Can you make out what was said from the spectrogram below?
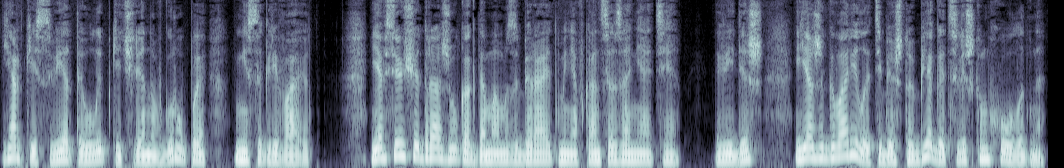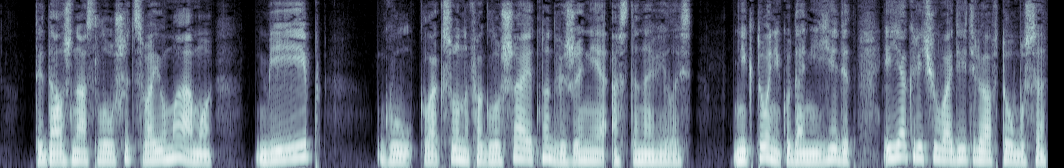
Яркий свет и улыбки членов группы не согревают. Я все еще дрожу, когда мама забирает меня в конце занятия. «Видишь, я же говорила тебе, что бегать слишком холодно. Ты должна слушать свою маму. Бип!» Гул клаксонов оглушает, но движение остановилось. Никто никуда не едет, и я кричу водителю автобуса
